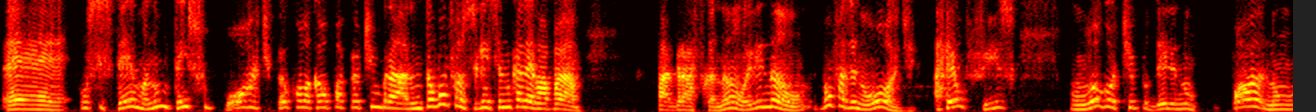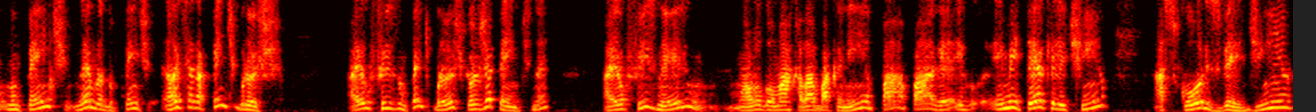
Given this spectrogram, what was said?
É, o sistema não tem suporte para eu colocar o papel timbrado. Então vamos fazer o seguinte: você não quer levar para a gráfica, não? Ele não. Vamos fazer no Word? Aí eu fiz um logotipo dele num, num, num Paint, lembra do Paint? Antes era Paintbrush. Aí eu fiz no Paintbrush, que hoje é Paint, né? Aí eu fiz nele uma logomarca lá bacaninha, pá, pá, imitei a que ele tinha, as cores, verdinha.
